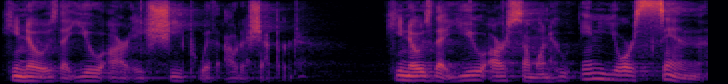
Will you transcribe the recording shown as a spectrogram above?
He knows that you are a sheep without a shepherd. He knows that you are someone who, in your sin,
